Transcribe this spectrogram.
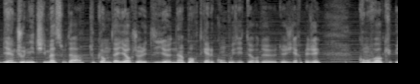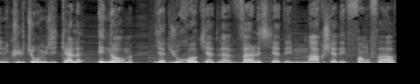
bien Junichi Masuda, tout comme d'ailleurs je le dis n'importe quel compositeur de, JRPG, convoque une culture musicale énorme. Il y a du rock, il y a de la valse, il y a des marches, il y a des fanfares.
